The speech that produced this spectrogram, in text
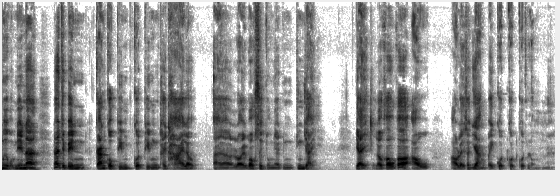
มือผมนี่น่าน่าจะเป็นการกดพิมพ์กดพิมพ์ท้ายๆแล้วรอยบล็อกสึกตรงเนี้ยจึงใหญ่ ใหญ่แล้วเขาก็เอาเอาอะไรสักอย่างไปกดกดกดลงนะ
